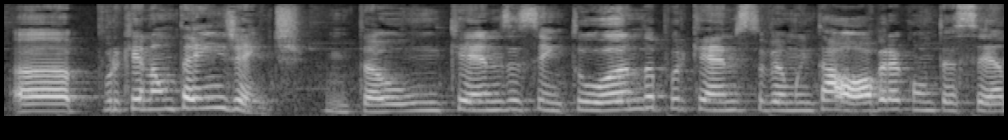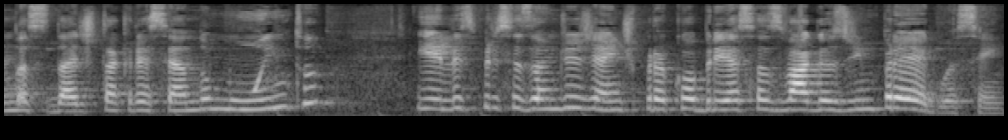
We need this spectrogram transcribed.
Uh, porque não tem gente. Então, Kansas, assim, tu anda por Kansas, tu vê muita obra acontecendo, a cidade está crescendo muito e eles precisam de gente para cobrir essas vagas de emprego, assim.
